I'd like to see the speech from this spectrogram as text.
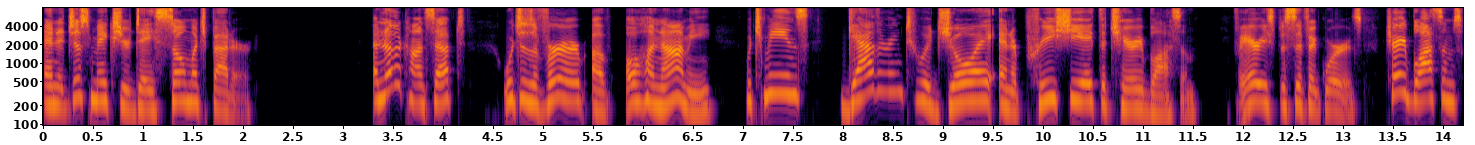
and it just makes your day so much better. Another concept, which is a verb of ohanami, which means gathering to enjoy and appreciate the cherry blossom. Very specific words. Cherry blossoms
